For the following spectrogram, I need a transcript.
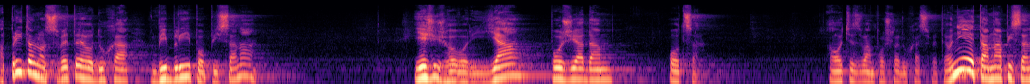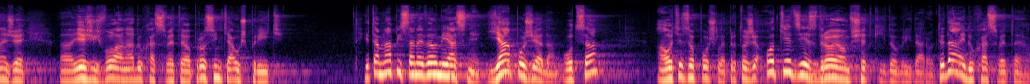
a prítomnosť Svetého Ducha Biblii popísaná? Ježiš hovorí, ja požiadam Otca a Otec vám pošle Ducha Svetého. Nie je tam napísané, že e, Ježiš volá na Ducha Svetého, prosím ťa, už príď. Je tam napísané veľmi jasne, ja požiadam Otca a Otec ho pošle, pretože Otec je zdrojom všetkých dobrých darov, teda aj Ducha Svetého.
